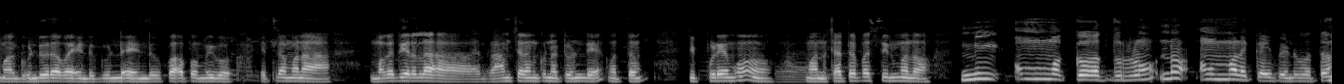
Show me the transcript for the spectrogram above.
మా గుండూరా అయిండు గుండె అయిండు పాపం ఇగో ఎట్లా మన మగధీరల రామ్ చరణ్ అనుకున్నట్టు ఉండే మొత్తం. ఇప్పుడేమో మన ఛత్రపతి సినిమాలో నీ అమ్మ కూతురు నా అమ్మ లెక్క అయిపోయిండు మొత్తం.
